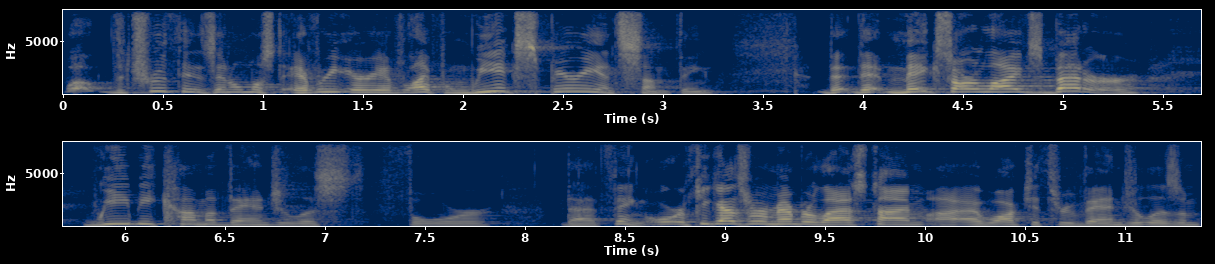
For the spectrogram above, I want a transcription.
Well, the truth is, in almost every area of life, when we experience something that, that makes our lives better, we become evangelists for that thing. Or if you guys remember last time I walked you through evangelism,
